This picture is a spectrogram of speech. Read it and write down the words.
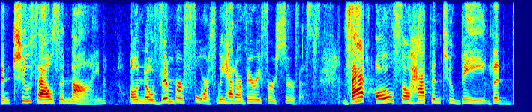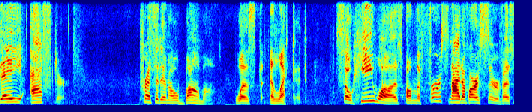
in 2009, on November 4th, we had our very first service. That also happened to be the day after President Obama was elected. So he was, on the first night of our service,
